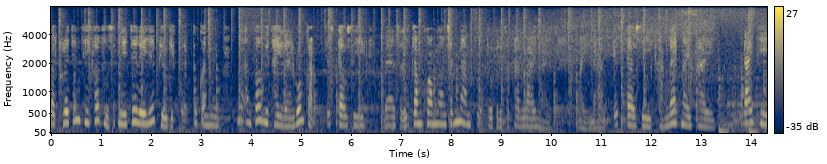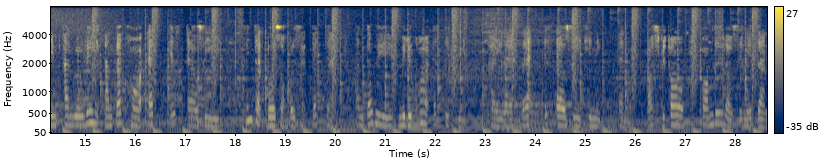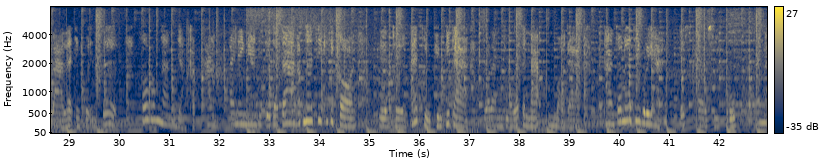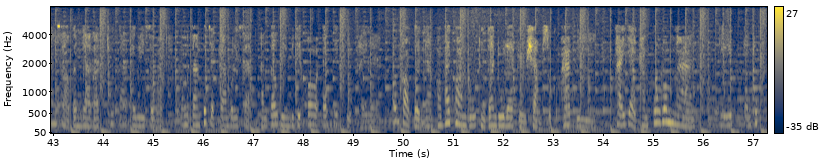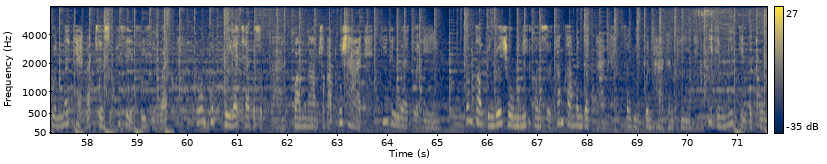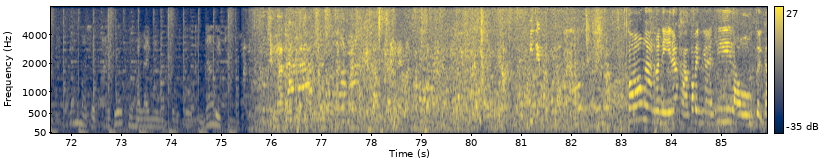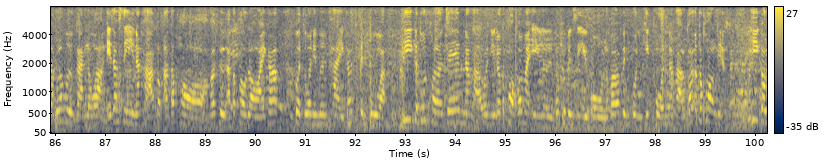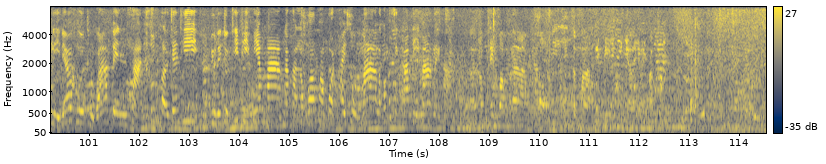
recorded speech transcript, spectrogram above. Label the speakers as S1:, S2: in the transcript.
S1: วัสดิ์คอลลาเจนจีเข้าถึงซิกเนเจอร์เลเยอร์ผิวเด็กแบบทุกอนู เมื่ออันเตอร์วีไทยแลนด์ร่วมกับ SLC แบรนด์ศัลยกรรมความงามชั้นนำเปิดตัวผลิตภัณฑ์ลายใหม่ ใหม่นั้น SLC ครั้งแรกในไทย ได้ทีม Unveiling a n t a c o r e at SLC ซึ่งจัดโดย 2 บริษัทยักษ์ใหญ่ a n t a v i Medical Aesthetic Thailand และ SLC Clinic and Hospital พร้อมด้วยเหล่าเซเลบดาราและอินฟลูเอนเซอร์เข้าร่วมงานอย่างคับข้างภายในงานดีเจดาด้ารับหน้าที่พิธีกร เรียนเชิญแพทย์หญิงพิมพิดา วรัญยูรัตนะคุณหมอดา ประธานเจ้าหน้าที่บริหาร SLC Group และนางสาวกัญญารัตน์ชุตาทวีสวัสดิ์กรรมการผู้จัดการบริษัทอันเตอร์วินวิดิคอลแอสเ c ทีฟไทยแลนด์ร่วมก่อเปิดงานพร้อมให้ความรู้ถึงการดูแลผิวฉ่ำสุขภาพดีภายใหญ่ทำผู้ร่วมงาน กรีดกันทุกคนเมื่อแขกรับเชิญสุดพิเศษซีสีวัตรร่วมพูดคุยและแชร์ประสบการณ์ ความงามฉบับผู้ชายที่ดูแลตัวเองเพิ่มความฟินด้วยโชว์มินิคอนเสิร์ตท่ามกลางบรรยากาศสวีทบนฮาทันที ที่เอมมี่กลิ่นประทุมย่องมาเซอร์ไพรส์ด้วยพวงมาลัยเงินพวงโตถึงหน้าเวที
S2: พูดถึงงานในเรื่องของจุดประสงค์การจัดงานของเอสอาร์เป็นยังไงบ้างครับสำหรับงานนี้
S3: พี่เจมส์บอกแล้ว
S4: ก็งา นวันนี้นะคะก็เป็นงานที่เราเกิดการร่วมมือกันระหว่าง SLC นะคะกับอัลตคอก็คืออัลตคอร้อยก็เปิดตัวในเมืองไทยก็จะเป็นตัวที่กระตุ้นคอลลาเจนนะคะ วันนี้อัลตคอก็มาเองเลยก็คือเป็น CEO แล้วก็เป็นคนคิดค้นนะคะแล้วก็อัลตคอเนี่ยที่เกาหลีเนี่ยก็คือถือว่าเป็นสารกระตุ้นคอลลาเจนที่อยู่ในจุดที่พรีเมียมมากนะคะ แล้วก็ความปลอดภัยสูงมาก แล้วก็ประสิทธิภาพดีมากเลยค่ะ
S2: ในความงามของที่จะมาในปีนี้มีอะไรยังไงบ้างครับ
